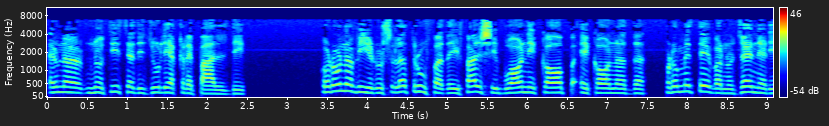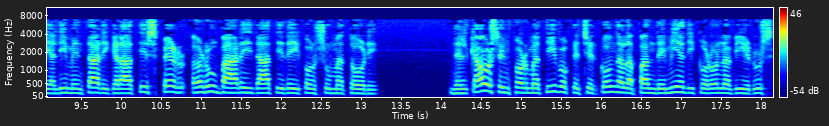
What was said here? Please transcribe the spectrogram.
è una notizia di Giulia Crepaldi. Coronavirus, la truffa dei falsi buoni Coop e Conad promettevano generi alimentari gratis per rubare i dati dei consumatori. Nel caos informativo che circonda la pandemia di coronavirus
